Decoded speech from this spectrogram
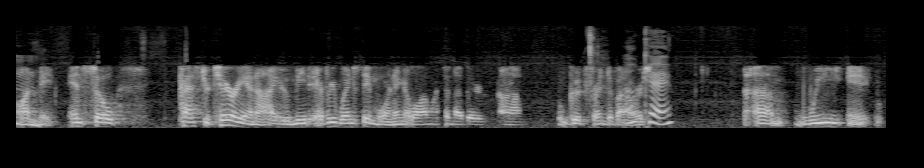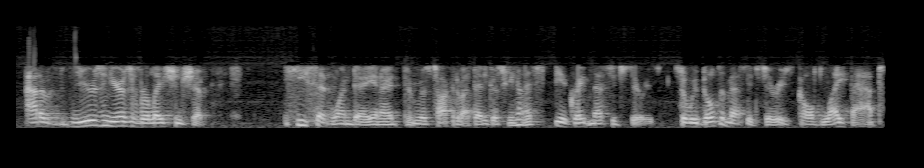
mm. on me. And so Pastor Terry and I, who meet every Wednesday morning, along with another um, good friend of ours, okay um, we out of years and years of relationship he said one day and i was talking about that he goes you know that'd be a great message series. So we built a message series called life apps.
